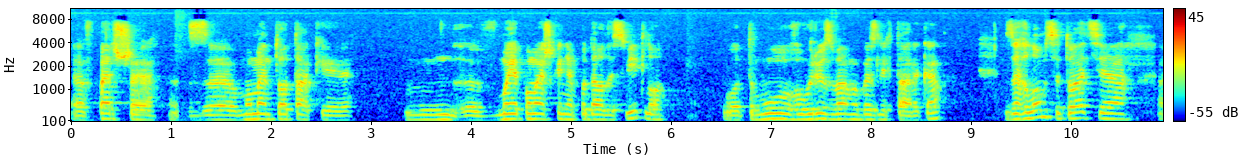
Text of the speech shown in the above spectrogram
е, вперше з моменту атаки, в моє помешкання подали світло. От, тому говорю з вами без ліхтарика. Загалом ситуація е,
